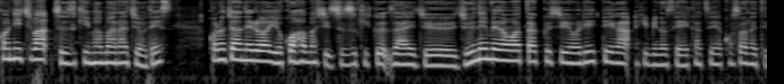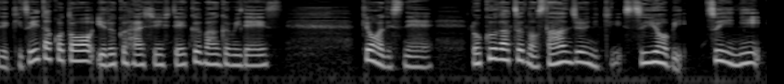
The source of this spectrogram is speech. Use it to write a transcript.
こんにちは、鈴木ママラジオです。このチャンネルは横浜市鈴木区在住10年目の私、オリッティが日々の生活や子育てで気づいたことをゆるく配信していく番組です。今日はですね、6月の30日水曜日、ついに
